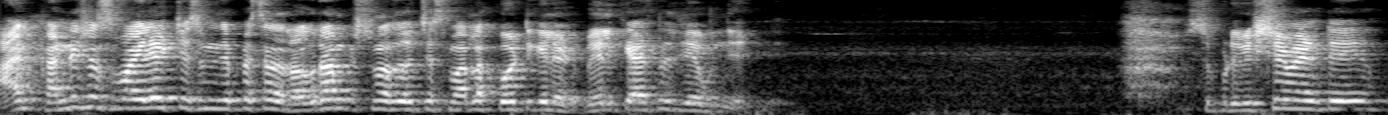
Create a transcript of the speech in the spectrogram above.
ఆయన కండిషన్స్ వైలేట్ చేసిందని చెప్పేసి రఘురామకృష్ణరాజు వచ్చేసి మరలా కోర్టుకి వెళ్ళాడు. బెయిల్ క్యాన్సిల్ చేయమని చెప్పి. సో ఇప్పుడు విషయం ఏంటి?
